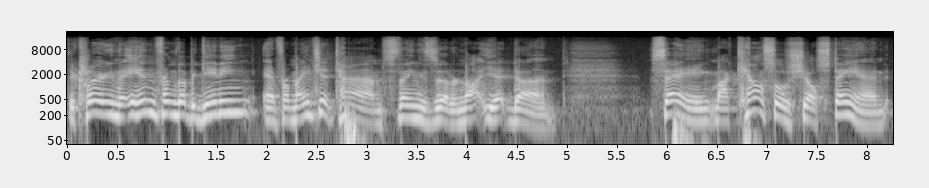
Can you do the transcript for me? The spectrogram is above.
Declaring the end from the beginning and from ancient times things that are not yet done saying, My counsel shall stand,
